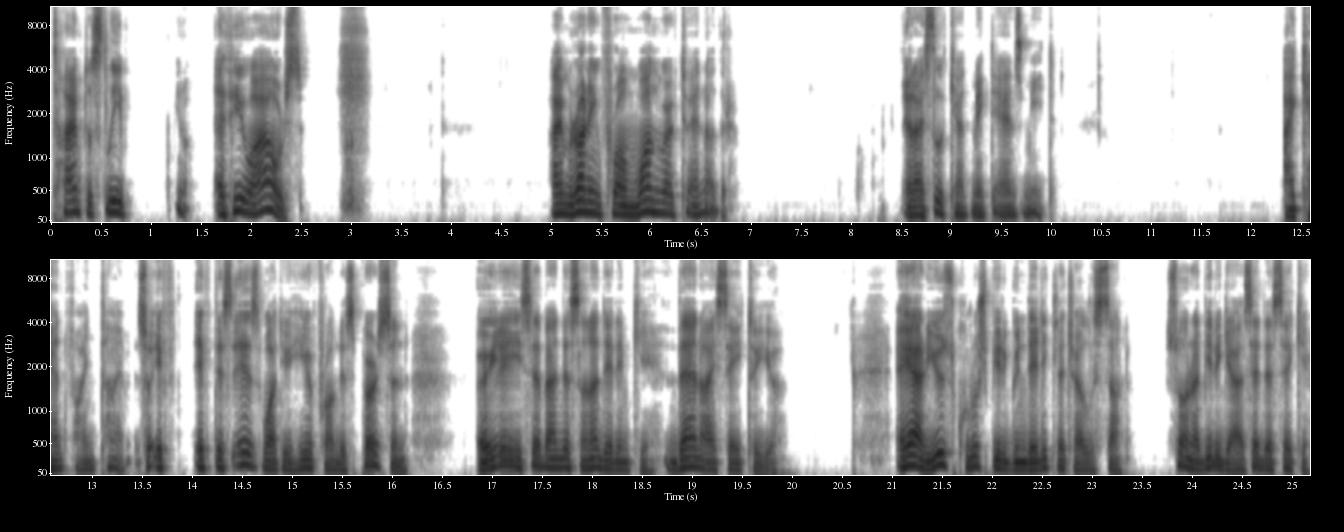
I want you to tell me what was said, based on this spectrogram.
time to sleep, you know, a few hours. I'm running from one work to another. And I still can't make the ends meet. I can't find time. So if if this is what you hear from this person, Öyleyse ben de sana derim ki, then I say to you. Eğer yüz kuruş bir gündelikle çalışsan, sonra biri gelse dese ki,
